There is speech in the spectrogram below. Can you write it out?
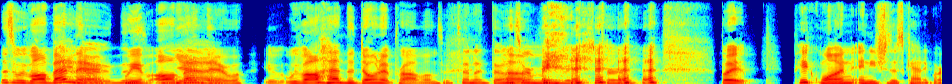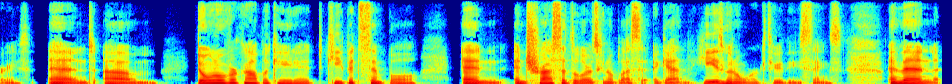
Listen, we've all been there. this- We've all yeah. been there. We've all had the donut problem. So donuts are Um, amazing it's true but pick one in each of those categories and um, don't overcomplicate it. Keep it simple and and trust that the Lord's going to bless it. Again, He is going to work through these things. And then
